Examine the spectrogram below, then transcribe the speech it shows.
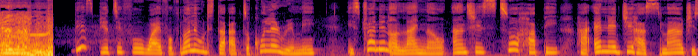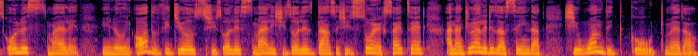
This beautiful wife of Nollywood star actor Kunle Remi is trending online now and she's so happy. Her energy, her smile, she's always smiling. You know, in all the videos, she's always smiling, she's always dancing, she's so excited. And Nigeria ladies are saying that she won the gold medal.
